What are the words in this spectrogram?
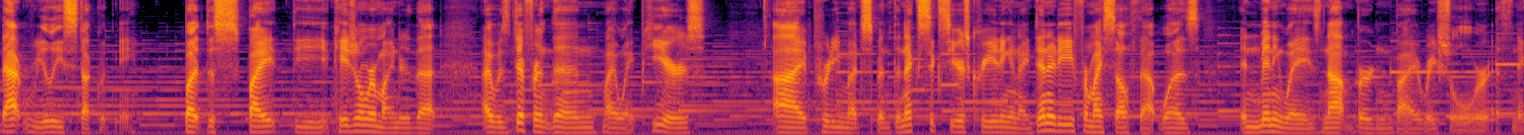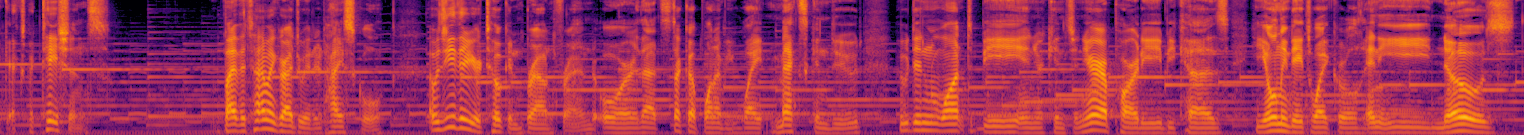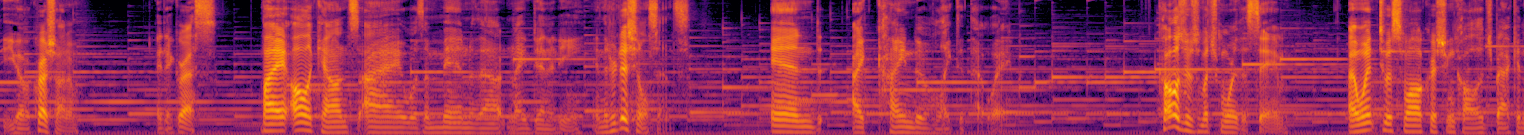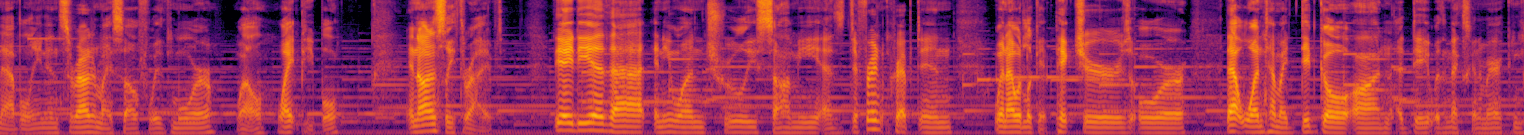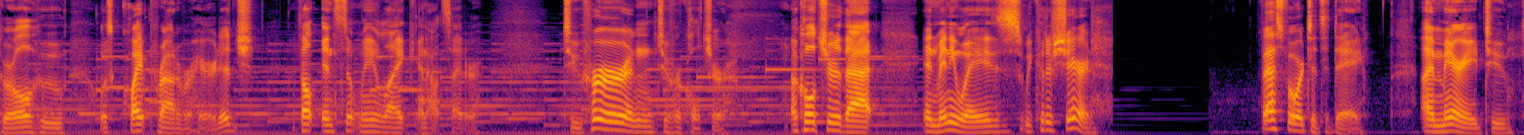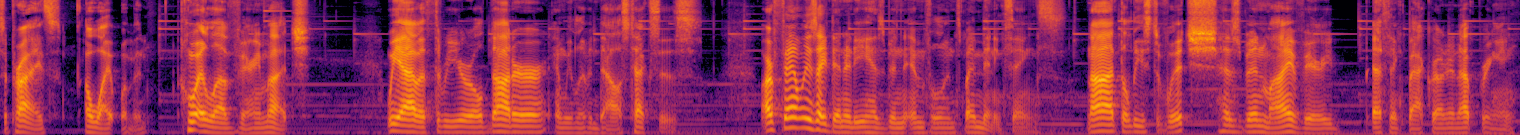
That really stuck with me. But despite the occasional reminder that I was different than my white peers, I pretty much spent the next six years creating an identity for myself that was, in many ways, not burdened by racial or ethnic expectations. By the time I graduated high school, I was either your token brown friend or that stuck up wannabe white Mexican dude who didn't want to be in your quinceanera party because he only dates white girls and he knows you have a crush on him. I digress. By all accounts, I was a man without an identity in the traditional sense, and I kind of liked it that way. College was much more the same. I went to a small Christian college back in Abilene and surrounded myself with more, well, white people and honestly thrived. The idea that anyone truly saw me as different crept in when I would look at pictures or That one time I did go on a date with a Mexican American girl who was quite proud of her heritage. I felt instantly like an outsider to her and to her culture. A culture that, in many ways, we could have shared. Fast forward to today. I'm married to, surprise, a white woman who I love very much. We have a three year old daughter and we live in Dallas, Texas. Our family's identity has been influenced by many things, not the least of which has been my varied ethnic background and upbringing.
